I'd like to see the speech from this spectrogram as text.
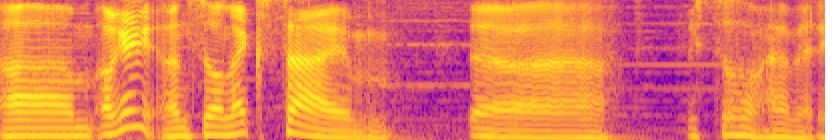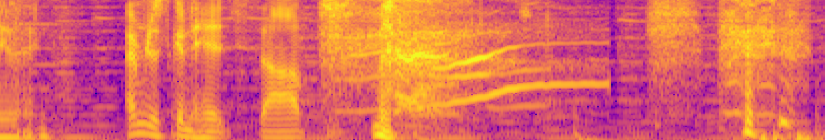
um, okay. Until next time. Uh, we still don't have anything. I'm just gonna hit stop.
